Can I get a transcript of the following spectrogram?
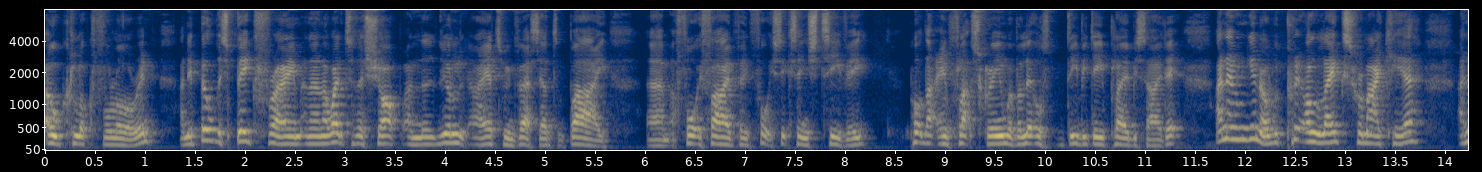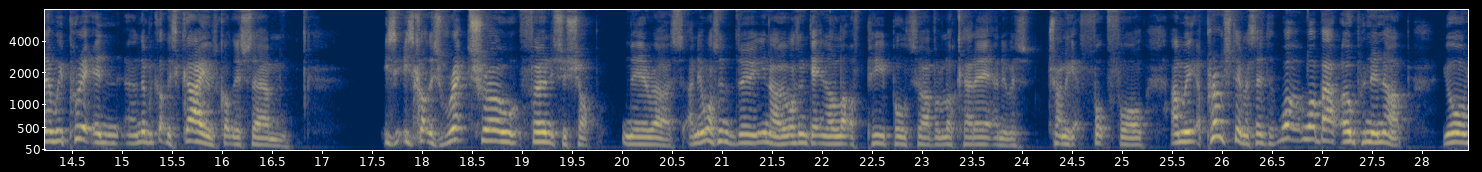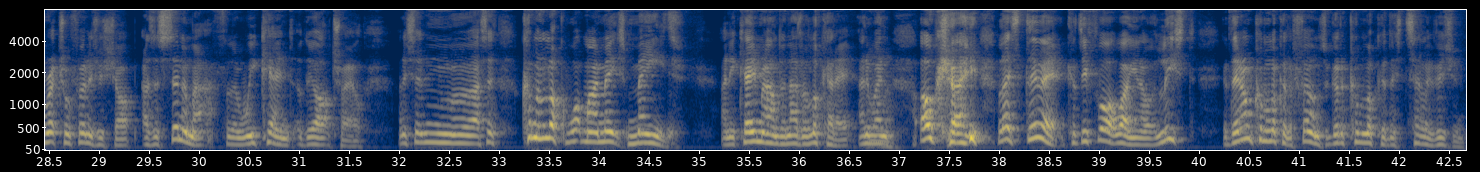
oak look flooring, and he built this big frame. And then I went to the shop, and the, the only, I had to invest. I had to buy um, a 45 and 46 inch TV, put that in flat screen with a little DVD player beside it, and then you know we put it on legs from IKEA, and then we put it in, and then we've got this guy who's got this. Um, he's, he's got this retro furniture shop near us. And it wasn't the you know it wasn't getting a lot of people to have a look at it and it was trying to get footfall. And we approached him and said what, what about opening up your retro furniture shop as a cinema for the weekend of the art trail? And he said "Mm," i said come and look what my mate's made and he came round and had a look at it and he went okay let's do it because he thought well you know at least if they don't come look at the films they've got to come look at this television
